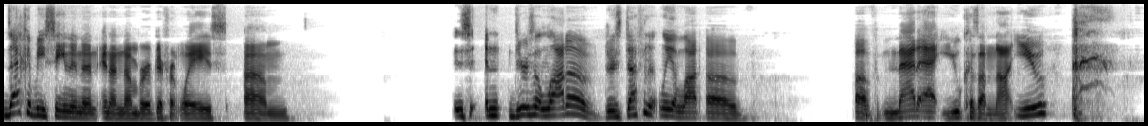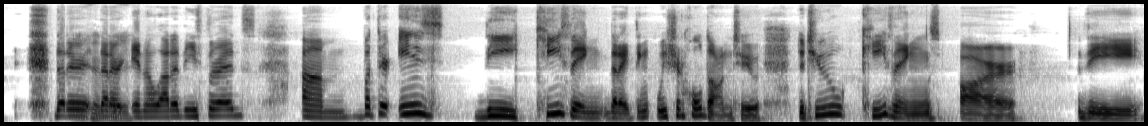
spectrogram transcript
that could be seen in a, in a number of different ways. Um, is, and there's a lot of there's definitely a lot of of mad at you because I'm not you that are that are in a lot of these threads. Um, but there is the key thing that I think we should hold on to. The two key things are the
